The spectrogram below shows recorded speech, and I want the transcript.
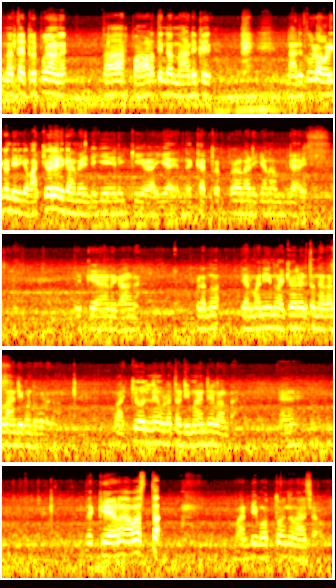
ഇന്നത്തെ ട്രിപ്പ് ആണ്. ആ പാടത്തിന്റെ നടുക്ക്. നടുക്കൂടെ ഓടിക്കൊണ്ടിരിക്കുക വക്കോലെടുക്കാൻ വേണ്ടി എനിക്ക് അയ്യ എന്തൊക്കെ ട്രിപ്പുകൾ അടിക്കണം ഗൈസ് ഇതൊക്കെയാണ് കാണുക ഇവിടുന്ന് ജർമ്മനിയിൽ നിന്ന് വക്കോലെടുത്ത് നെതർലാൻഡിൽ കൊണ്ട് കൊടുക്കണം. വക്കോലിന് ഇവിടുത്തെ ഡിമാൻഡുകളുണ്ട് ഇതൊക്കെയാണ് അവസ്ഥ. വണ്ടി മൊത്തം ഇന്ന് നാശമാവും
